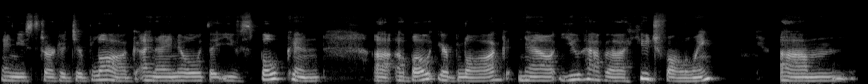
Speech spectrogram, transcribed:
And you started your blog, and I know that you've spoken uh, about your blog. Now you have a huge following. Um,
